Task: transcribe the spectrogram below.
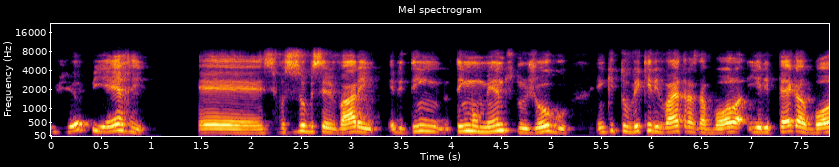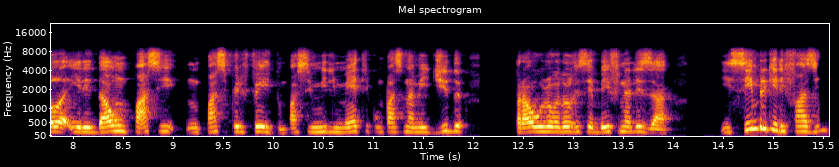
O Jean-Pierre, é, se vocês observarem, ele tem, tem momentos no jogo em que tu vê que ele vai atrás da bola e ele pega a bola e ele dá um passe, um passe perfeito, um passe milimétrico, um passe na medida para o jogador receber e finalizar. E sempre que ele faz isso,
